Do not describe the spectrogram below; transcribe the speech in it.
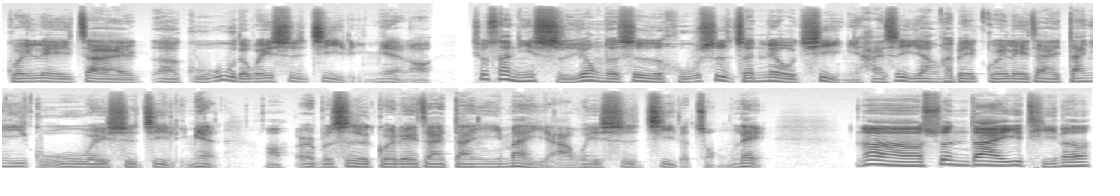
归类在呃谷物的威士忌里面哦。就算你使用的是胡式蒸馏器，你还是一样会被归类在单一谷物威士忌里面哦，而不是归类在单一麦芽威士忌的种类。那顺带一提呢。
